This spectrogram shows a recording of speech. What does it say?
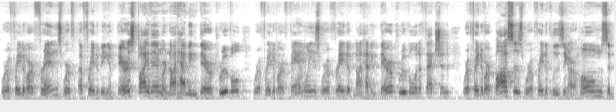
We're afraid of our friends. We're afraid of being embarrassed by them or not having their approval. We're afraid of our families. We're afraid of not having their approval and affection. We're afraid of our bosses. We're afraid of losing our homes. And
